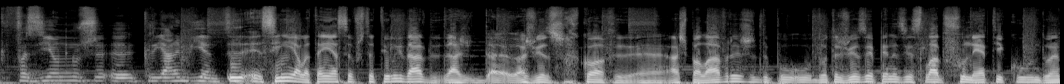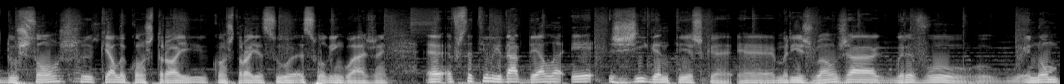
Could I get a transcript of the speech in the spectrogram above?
que faziam-nos uh, criar ambiente. Sim, ela tem essa versatilidade. Às, às vezes recorre às palavras, de, de, outras vezes é apenas esse lado fonético dos sons que ela constrói, constrói a sua, a sua linguagem. A, a versatilidade dela é gigantesca. A Maria João já gravou em nome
